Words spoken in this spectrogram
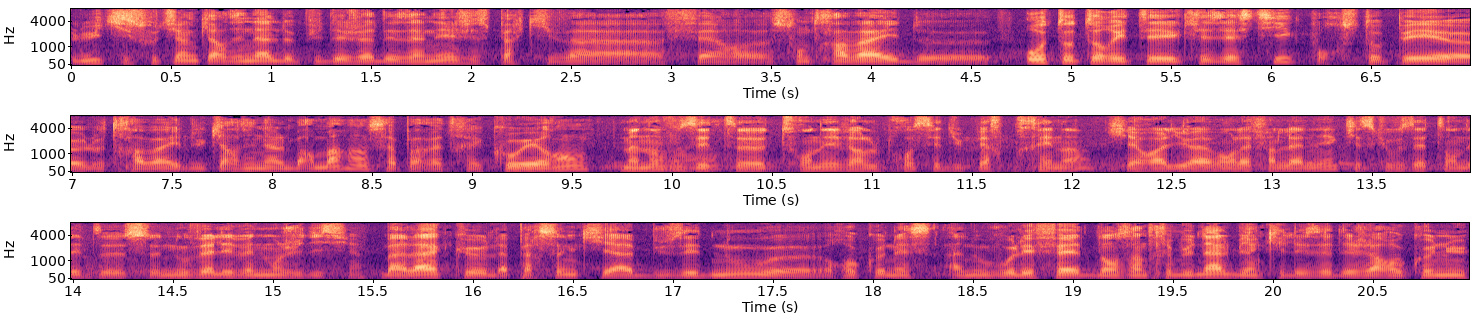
Lui qui soutient le cardinal depuis déjà des années, j'espère qu'il va faire euh, son travail de haute autorité ecclésiastique pour stopper euh, le travail du cardinal Barbarin. Ça paraîtrait cohérent. Maintenant, vous êtes tourné vers le procès du père Prénat qui aura lieu avant la fin de l'année. Qu'est-ce que vous attendez de ce nouvel événement judiciaire? Bah là, que la personne qui a abusé de nous reconnaisse à nouveau les faits dans un tribunal, bien qu'il les ait déjà reconnus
